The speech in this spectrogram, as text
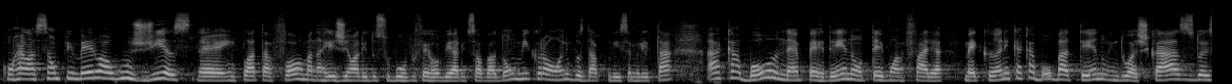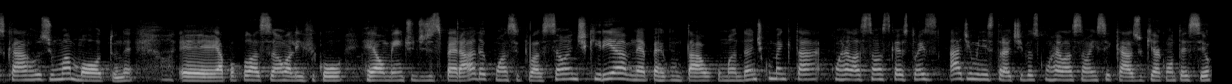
com relação, primeiro, a alguns dias né, em plataforma na região ali do subúrbio ferroviário de Salvador, um micro-ônibus da Polícia Militar acabou né, perdendo, teve uma falha mecânica, acabou batendo em duas casas, dois carros de uma moto. Né? É, a população ali ficou realmente desesperada com a situação. A gente queria né, perguntar ao comandante como é que está com relação às questões administrativas com relação a esse caso que aconteceu,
